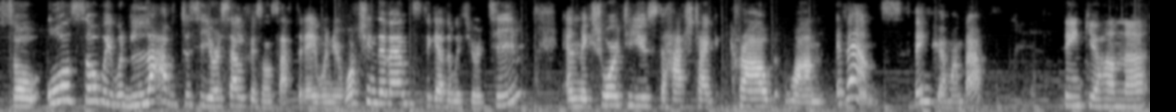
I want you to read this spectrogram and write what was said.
So also we would love to see your selfies on Saturday when you're watching the events together with your team and make sure to use the hashtag crowd1events. Thank you, Amanda. Thank you, Hanna.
